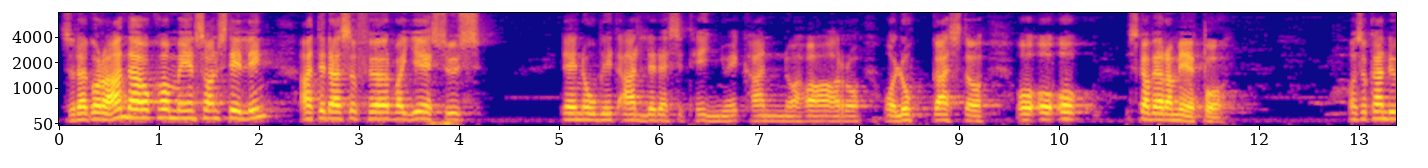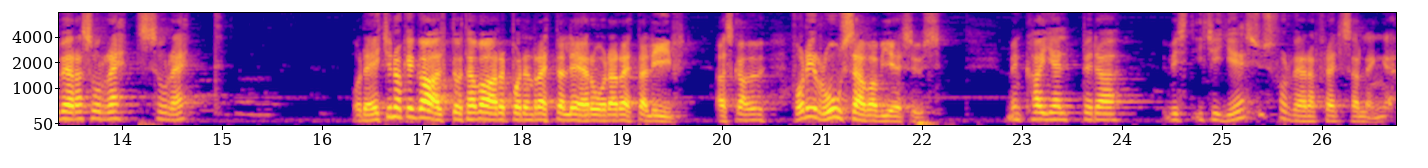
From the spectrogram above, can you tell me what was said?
Så det går an da å komme i en sånn stilling at det som før var Jesus, det er nå blitt alle disse tingene jeg kan og har og, og lukkes og, og, og, og skal være med på. Og så kan du være så rett, så rett. Og det er ikke noe galt å ta vare på den rette lære og det rette liv. Jeg skal få de ros av av Jesus. Men hva hjelper det hvis ikke Jesus får være frelser lenger?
